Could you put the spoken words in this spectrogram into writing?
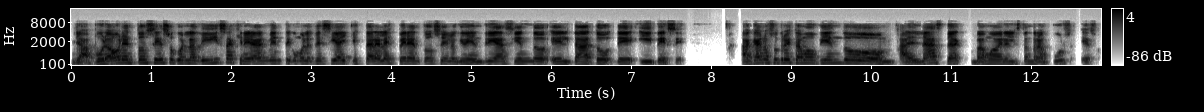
Ya, por ahora entonces eso con las divisas, generalmente como les decía hay que estar a la espera entonces de lo que vendría siendo el dato de IPC. Acá nosotros estamos viendo al Nasdaq, vamos a ver el Standard Poor's, eso.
